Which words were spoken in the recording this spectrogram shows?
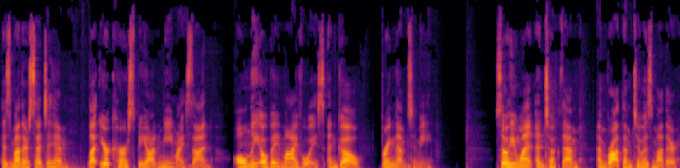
His mother said to him, Let your curse be on me, my son. Only obey my voice, and go, bring them to me. So he went and took them, and brought them to his mother,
